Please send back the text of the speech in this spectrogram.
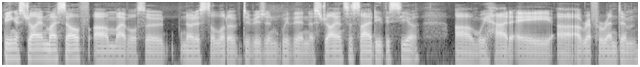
being Australian myself, um, I've also noticed a lot of division within Australian society this year. Um, we had a uh, a referendum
